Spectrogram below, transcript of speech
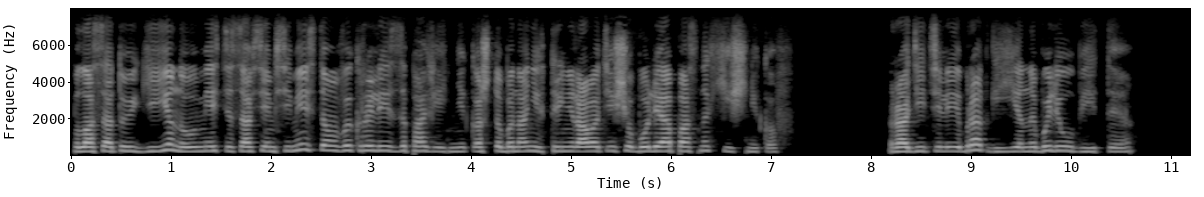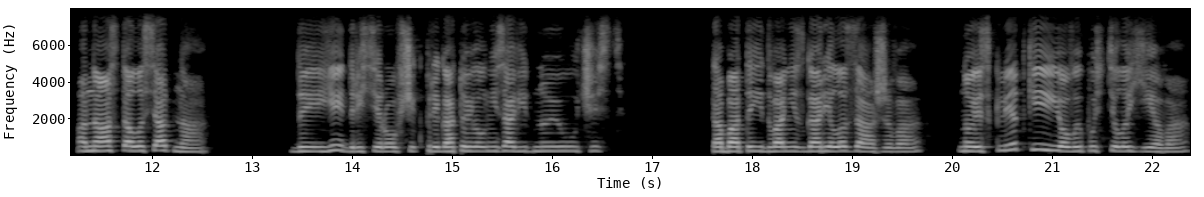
Полосатую гиену вместе со всем семейством выкрыли из заповедника, чтобы на них тренировать еще более опасных хищников. Родители и брат гиены были убиты. Она осталась одна, да и ей дрессировщик приготовил незавидную участь. Табата едва не сгорела заживо, но из клетки ее выпустила Ева.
